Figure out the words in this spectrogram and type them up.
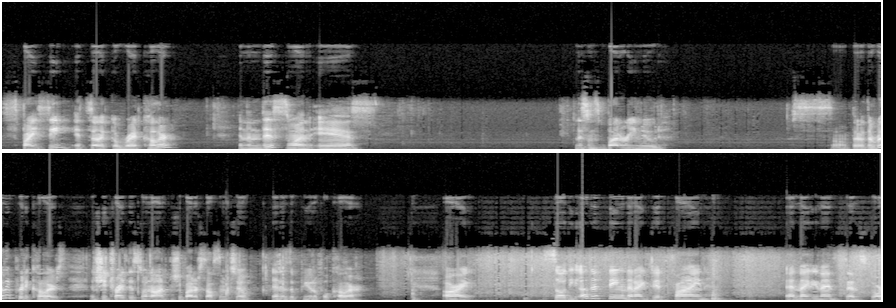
spicy. It's like a red color. And then this one is, this one's buttery nude. So they're, they're really pretty colors. And she tried this one on. She bought herself some too. It is a beautiful color. Alright. So the other thing that I did find at 99 cent store.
